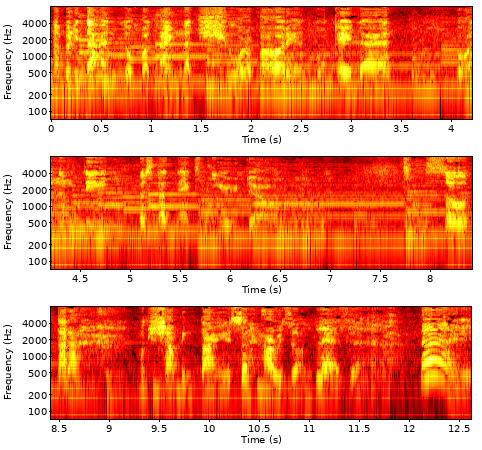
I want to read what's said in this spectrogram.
nabalitaan ko but I'm not sure about it kung kailan, kung anong date, basta next year daw. So, tara, mag-shopping tayo sa Horizon Plaza. Bye!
